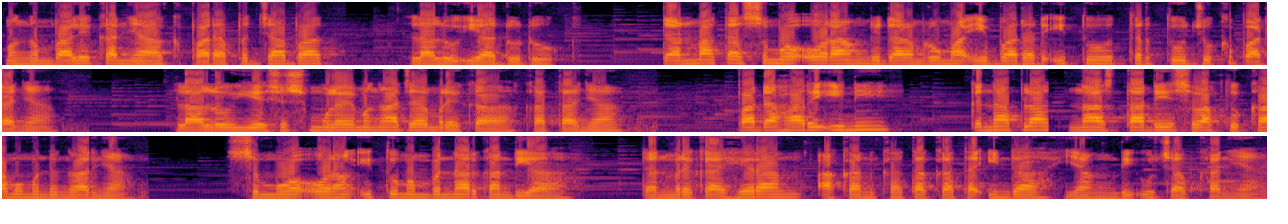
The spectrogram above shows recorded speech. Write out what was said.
mengembalikannya kepada pejabat, lalu ia duduk dan mata semua orang di dalam rumah ibadat itu tertuju kepadanya. Lalu Yesus mulai mengajar mereka, katanya, Pada hari ini, kenapa nas tadi sewaktu kamu mendengarnya? Semua orang itu membenarkan dia, dan mereka heran akan kata-kata indah yang diucapkannya.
